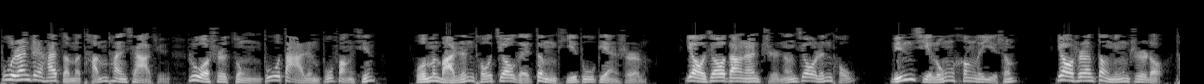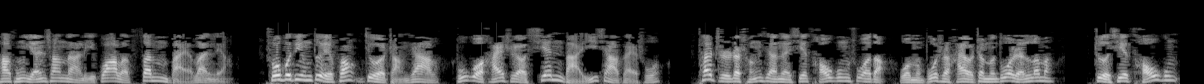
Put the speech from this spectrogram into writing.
不然这还怎么谈判下去？若是总督大人不放心，我们把人头交给邓提督便是了。要交当然只能交人头。”林启龙哼了一声。要是让邓明知道他从盐商那里刮了三百万两，说不定对方就要涨价了。不过还是要先打一下再说。他指着城下那些曹公说道：“我们不是还有这么多人了吗？这些曹公。”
